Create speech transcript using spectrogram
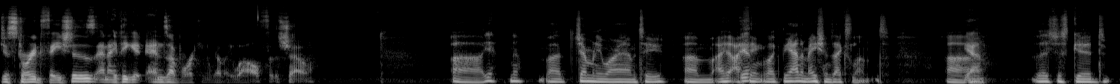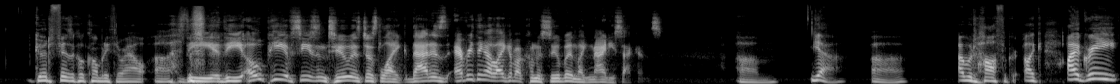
distorted faces, and I think it ends up working really well for the show. uh, yeah, no, uh, generally where I am too. Um, I, I Yeah. think like the animation's excellent. Uh, Yeah. there's just good, good physical comedy throughout. Uh, The the OP of season two is just like that is everything I like about Konosuba in like 90 seconds. um, yeah, uh, I would half agree. Like, I agree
